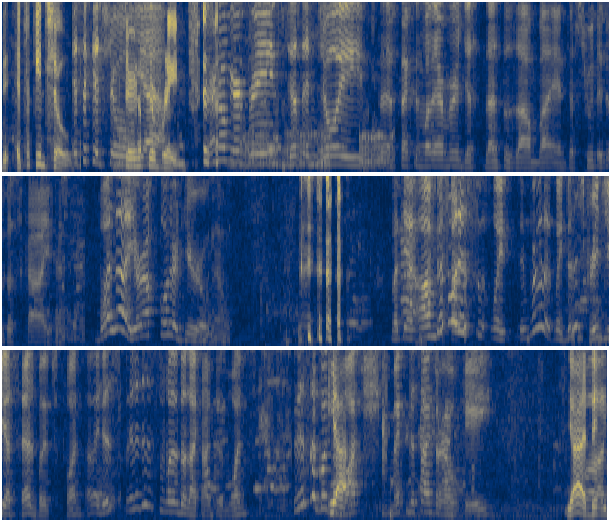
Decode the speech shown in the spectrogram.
It's a kid show. it's a kid show, Turn up your brains. Turn off your brains, just enjoy the effects and whatever, just dance to Zamba and just shoot into the sky and voila, you're a colored hero now. But yeah, um, this one is wait, we're- wait, this is cringy as hell, but it's fun. Uh, this this is one of the light-hearted ones. This is a good Yeah. watch. Mech designs are okay. yeah, they,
